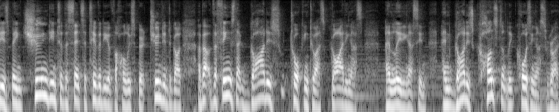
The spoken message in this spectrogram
is being tuned into the sensitivity of the Holy Spirit, tuned into God about the things that God is talking to us, guiding us, and leading us in. And God is constantly causing us to grow. I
